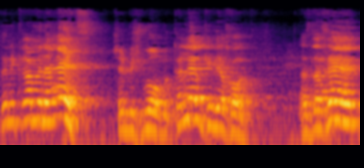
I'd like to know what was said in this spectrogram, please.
זה נקרא מן העץ שבשמו, מקלל כביכול. אז לכן,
